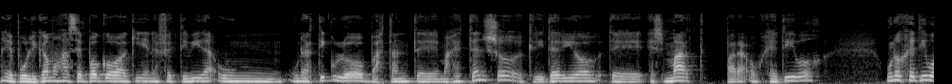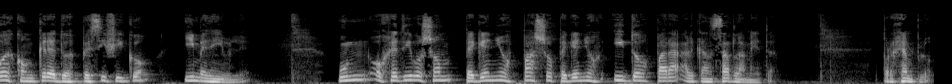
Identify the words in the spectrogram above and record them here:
eh, publicamos hace poco aquí en Efectividad un, un artículo bastante más extenso, criterios de SMART para objetivos, un objetivo es concreto, específico y medible. Un objetivo son pequeños pasos, pequeños hitos para alcanzar la meta. Por ejemplo,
